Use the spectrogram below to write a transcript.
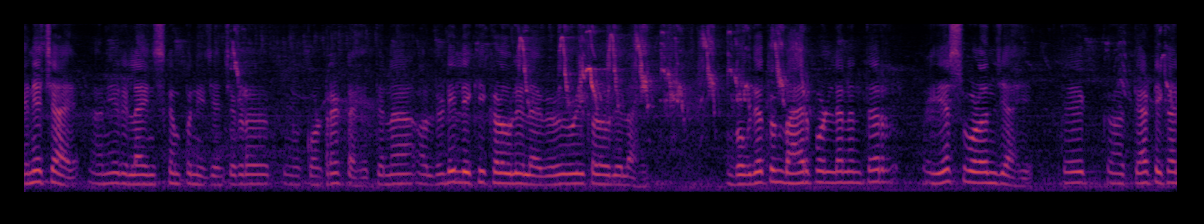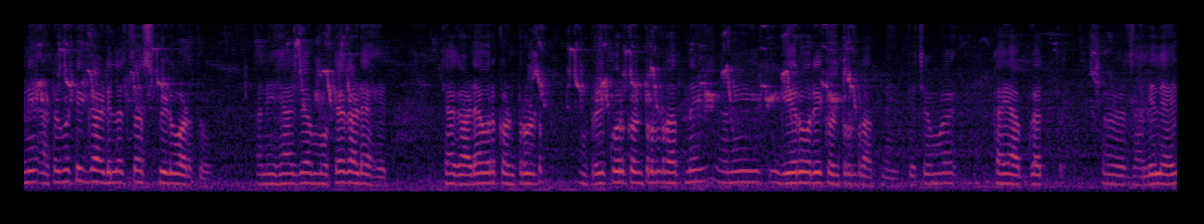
एन एच आय आणि रिलायन्स कंपनी ज्यांच्याकडं कॉन्ट्रॅक्ट आहे त्यांना ऑलरेडी लेखी कळवलेलं आहे वेळोवेळी कळवलेलं आहे. बोगद्यातून बाहेर पडल्यानंतर येस वळण जे आहे ते त्या ठिकाणी ऑटोमॅटिक गाडीलाचा स्पीड वाढतो. आणि ह्या ज्या मोठ्या गाड्या आहेत त्या गाड्यावर कंट्रोल ब्रेकवर कंट्रोल राहत नाही आणि गिअरवरही कंट्रोल राहत नाही. त्याच्यामुळे काही अपघात झालेले आहेत.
